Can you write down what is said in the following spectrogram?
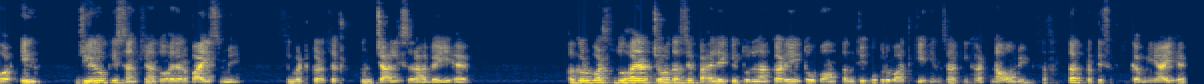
और इन जिलों की संख्या 2022 में सिमट कर सिर्फ़ उनचालीस रह गई है। अगर वर्ष 2014 से पहले की तुलना करें तो वामपंथी उग्रवाद की हिंसा की घटनाओं में 77 प्रतिशत की कमी आई है।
